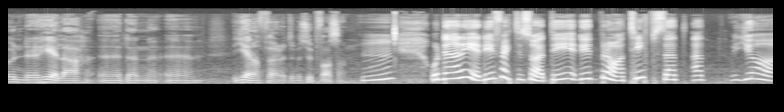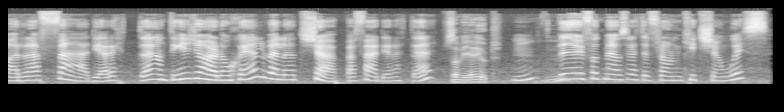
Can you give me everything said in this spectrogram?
under hela eh, den eh, genomförandet under Supervasan. Mm. Och där är det ju faktiskt så att det är, det är ett bra tips att, att göra färdiga rätter. Antingen göra dem själv eller att köpa färdiga rätter. Som vi har gjort. Mm. Mm. Vi har ju fått med oss rätter från Kitchen Wiz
